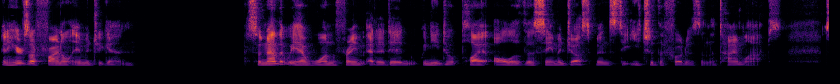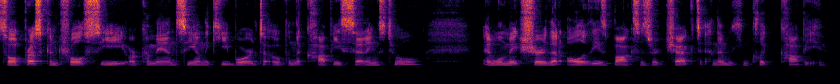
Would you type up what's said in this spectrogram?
And here's our final image again. So now that we have one frame edited, we need to apply all of the same adjustments to each of the photos in the time lapse. So I'll press Ctrl C or Command C on the keyboard to open the Copy Settings tool, and we'll make sure that all of these boxes are checked, and then we can click Copy.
